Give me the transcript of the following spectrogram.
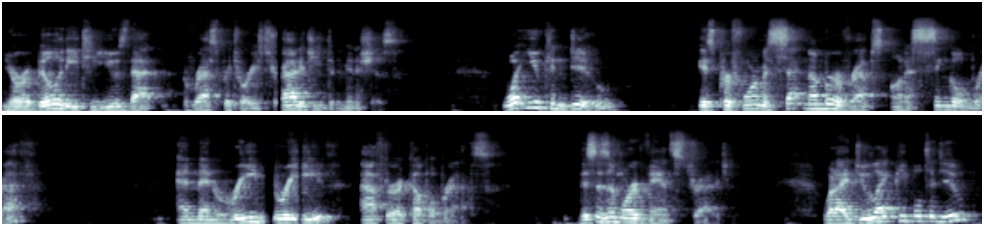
your ability to use that respiratory strategy diminishes. What you can do is perform a set number of reps on a single breath and then rebreathe after a couple breaths this is a more advanced strategy. What I do like people to do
